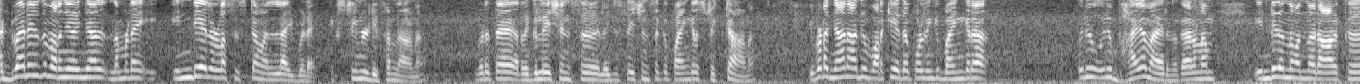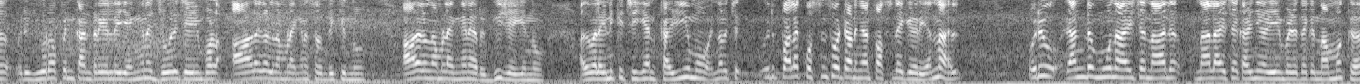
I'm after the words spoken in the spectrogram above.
അഡ്വാന്റേജ് എന്ന് പറഞ്ഞു കഴിഞ്ഞാൽ നമ്മുടെ ഇന്ത്യയിലുള്ള സിസ്റ്റം അല്ല ഇവിടെ എക്സ്ട്രീംലി ഡിഫറെന്റ് ആണ്. ഇവിടുത്തെ റെഗുലേഷൻസ് ലെജിസ്ലേഷൻസ് ഒക്കെ ഭയങ്കര സ്ട്രിക്റ്റ് ആണ്. ഇവിടെ ഞാൻ ആദ്യം വർക്ക് ചെയ്തപ്പോൾ എനിക്ക് ഭയങ്കര ഒരു ഒരു ഭയമായിരുന്നു. കാരണം ഇന്ത്യയിൽ നിന്ന് വന്ന ഒരാൾക്ക് ഒരു യൂറോപ്യൻ കൺട്രിയിൽ എങ്ങനെ ജോലി ചെയ്യുമ്പോൾ ആളുകൾ നമ്മളെ എങ്ങനെ ശ്രദ്ധിക്കുന്നു ആളുകൾ നമ്മളെ എങ്ങനെ റിവ്യൂ ചെയ്യുന്നു അതുപോലെ എനിക്ക് ചെയ്യാൻ കഴിയുമോ എന്നുള്ള ഒരു പല ക്വസ്റ്റ്യൻസുമായിട്ടാണ് ഞാൻ ഫസ്റ്റ് ഡേ കയറി എന്നാൽ ഒരു രണ്ട് മൂന്നാഴ്ച നാല് നാലാഴ്ച കഴിഞ്ഞ് കഴിയുമ്പോഴത്തേക്ക് നമുക്ക്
